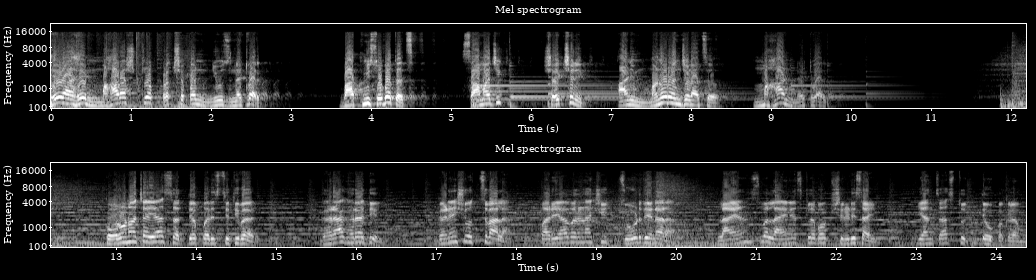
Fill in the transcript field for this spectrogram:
हे आहे महाराष्ट्र प्रक्षेपण न्यूज नेटवर्क. बातमी सोबतच सामाजिक शैक्षणिक आणि मनोरंजनाचं महान नेटवर्क. कोरोनाच्या या सद्य परिस्थितीवर घराघरातील गणेशोत्सवाला पर्यावरणाची जोड देणारा लायन्स व lioness club of Shirdi Sai यांचा स्तुत्य उपक्रम.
